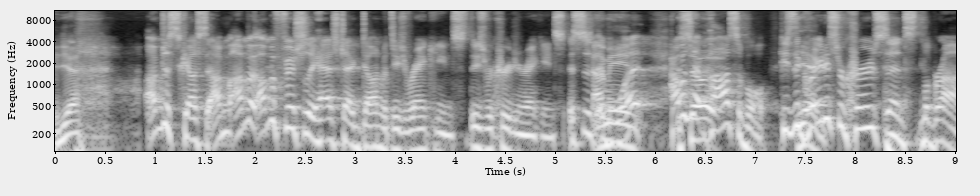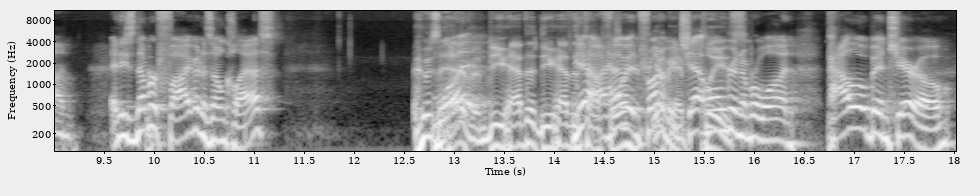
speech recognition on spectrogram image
Yeah. I'm disgusted. I'm, I'm I'm officially hashtag done with these rankings, these recruiting rankings. This is I mean, what? How is so- that possible? He's the Yeah. greatest recruit since LeBron, and he's number five in his own class. Who's ahead What? of him? Do you have the Do you have the Yeah, top I have four? it in front of me. Chet please. Holmgren number one, Paolo Banchero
